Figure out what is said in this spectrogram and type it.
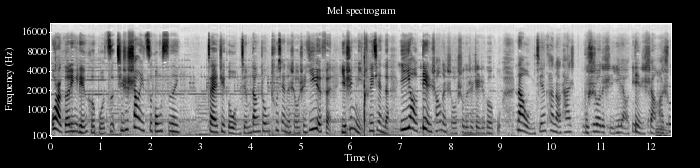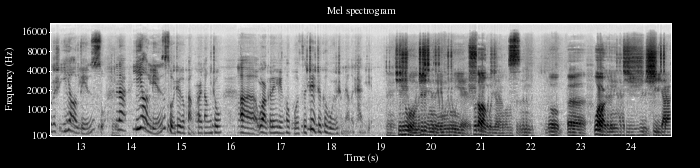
沃尔格林联合博资，其实上一次公司呢。在这个我们节目当中出现的时候是一月份，也是你推荐的医药电商的时候说的是这只个股。那我们今天看到它不是说的是医疗电商啊，说的是医药连锁。那医药连锁这个板块当中，呃，沃尔格林联合国资这只个股有什么样的看点？对，其实我们之前的节目中也说到过这家公司。那么，呃呃，沃尔格林它其实是是一家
